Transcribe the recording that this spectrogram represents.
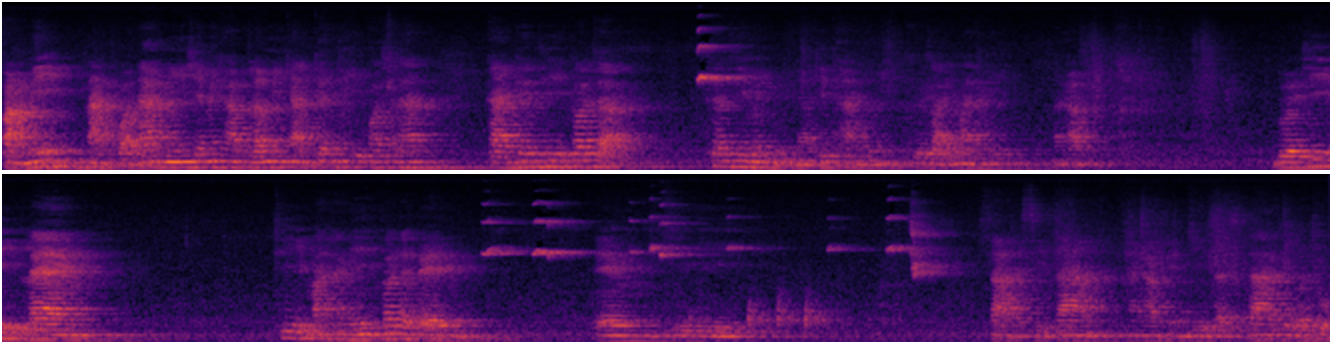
ฝั่งนี้หนักกว่าด้านนี้ใช่ไหมครับ แล้วมีการเคลื่อนที่เพราะฉะนั้นการเคลื่อนที่ก็จะเคลื่อนที่มาอยู่ในแนวทิศทางนี้คือไหลมาทางนี้นะครับ โดยที่แรงที่มาทางนี้ก็จะเป็น mg ซาซิต้านะครับ mg ซาซิต้าคือวัตถุ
